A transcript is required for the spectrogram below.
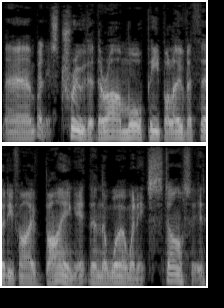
uh, well, it's true that there are more people over 35 buying it than there were when it started,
